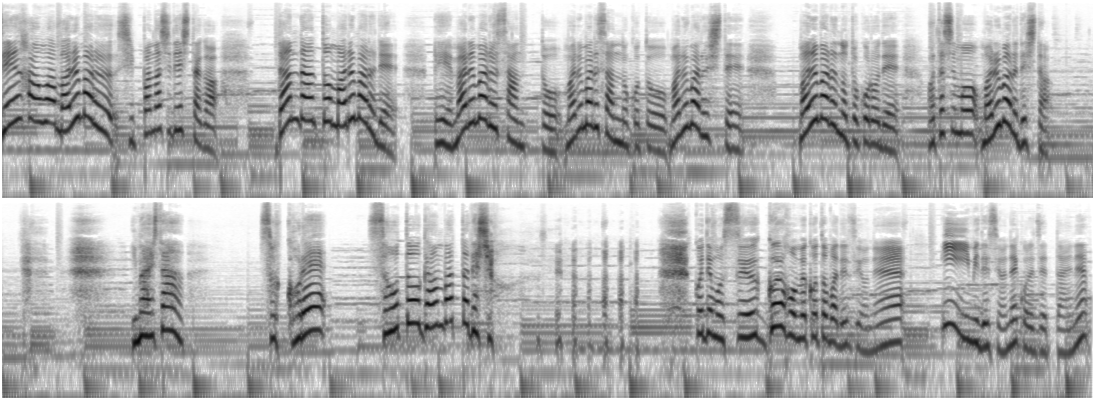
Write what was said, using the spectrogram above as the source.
前半は〇〇しっぱなしでしたが、だんだんと〇〇で、えー、〇〇さんと〇〇さんのことを〇〇して、〇〇のところで私も〇〇でした。今井さん、そ、これ、相当頑張ったでしょ。これでもすっごい褒め言葉ですよね。いい意味ですよね、これ絶対ね。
